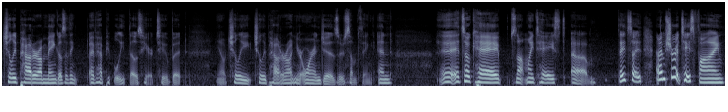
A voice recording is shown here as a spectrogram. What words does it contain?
chili powder on mangoes. I think I've had people eat those here too, but you know, chili chili powder on your oranges or something, and it's okay. It's not my taste. Um, they'd say, and I'm sure it tastes fine,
